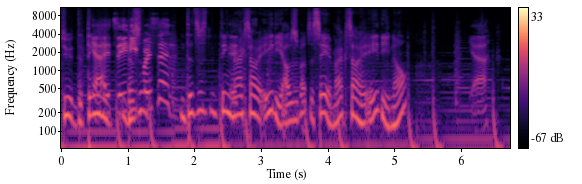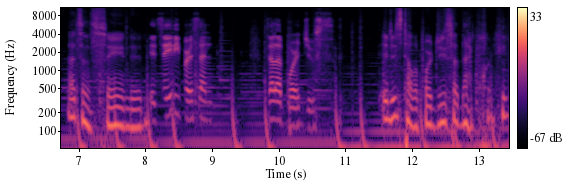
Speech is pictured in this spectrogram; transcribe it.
Dude, the thing Yeah, it's 80%. doesn't, doesn't thing It's- max out at 80. I was about to say it maxed out at 80, no? Yeah, That's insane, dude. it's 80% teleport juice. It is teleport juice at that point.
